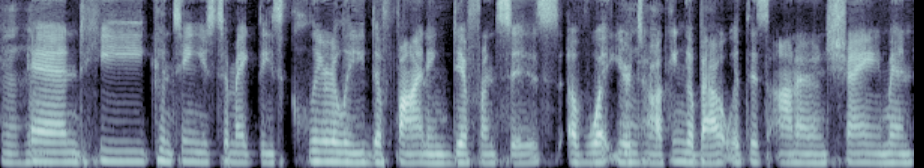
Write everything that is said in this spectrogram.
Mm-hmm. And he continues to make these clearly defining differences of what you're mm-hmm. talking about with this honor and shame, and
